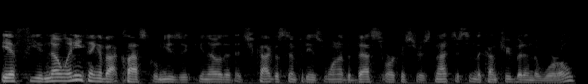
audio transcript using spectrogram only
if you know anything about classical music, you know that the Chicago Symphony is one of the best orchestras, not just in the country, but in the world.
